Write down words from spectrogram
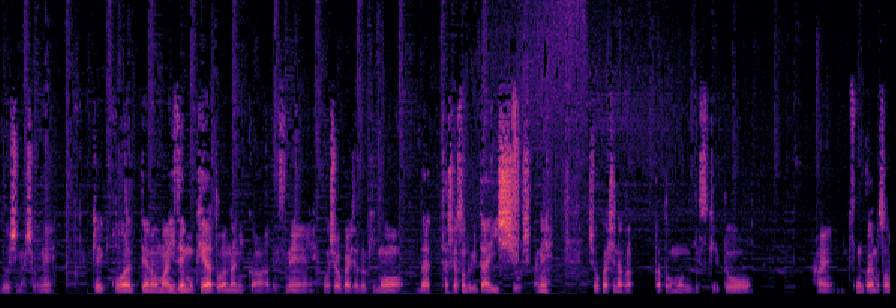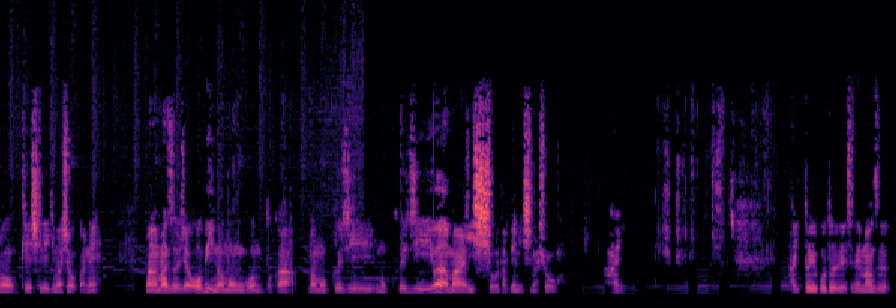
どうしましょうね。こうやってあの、まあ、以前もケアとは何かですね、ご紹介した時も、だ、確かその時第1章しかね、紹介しなかったと思うんですけど、はい。今回もその形式でいきましょうかね。まあ、まず、じゃあ、帯の文言とか、まあ、目次、目次は、まあ、1章だけにしましょう。はい。はい。ということでですね、まず、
